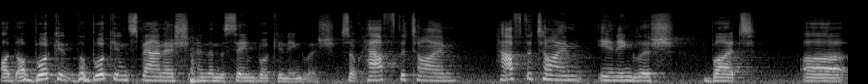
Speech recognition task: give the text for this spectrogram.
a book in, the book in Spanish and then the same book in English. So half the time, half the time in English, but uh,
